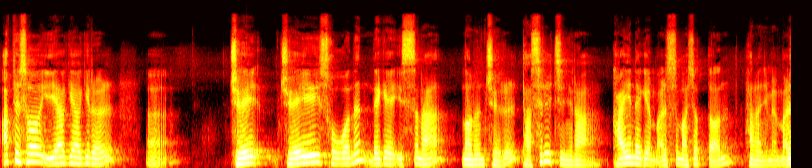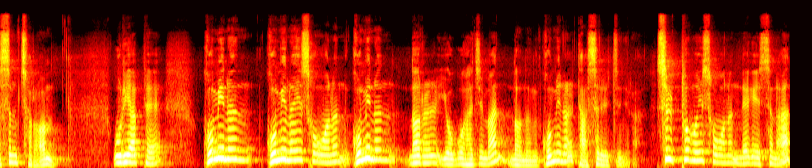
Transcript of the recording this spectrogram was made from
앞에서 이야기하기를 어, 죄, 죄의 소원은 내게 있으나 너는 죄를 다스릴지니라 가인에게 말씀하셨던 하나님의 말씀처럼 우리 앞에 고민은 고민의 소원은 고민은 너를 요구하지만 너는 고민을 다스릴지니라. 슬픔의 소원은 내게 있으나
